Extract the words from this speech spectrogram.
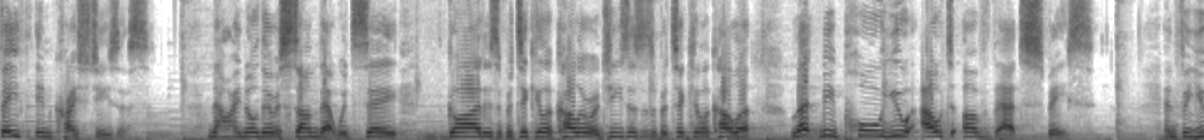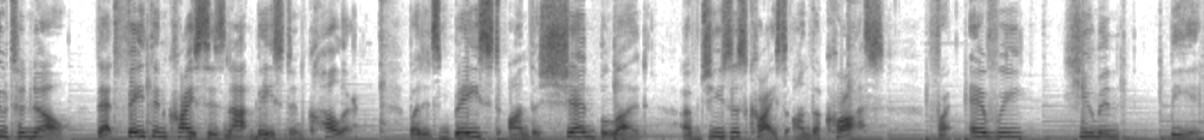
faith in Christ Jesus. Now, I know there are some that would say God is a particular color or Jesus is a particular color. Let me pull you out of that space and for you to know that faith in Christ is not based in color, but it's based on the shed blood of Jesus Christ on the cross for every human being.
